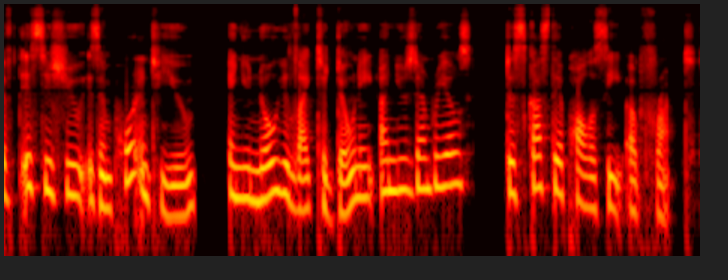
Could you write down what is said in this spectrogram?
If this issue is important to you and you know you'd like to donate unused embryos, discuss their policy up front.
